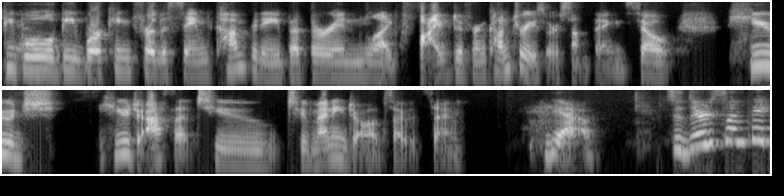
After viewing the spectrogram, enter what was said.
People yeah. will be working for the same company but they're in like five different countries or something. So huge huge asset to to many jobs i would say. Yeah. So there's something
